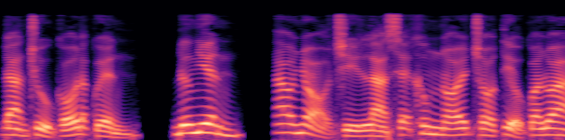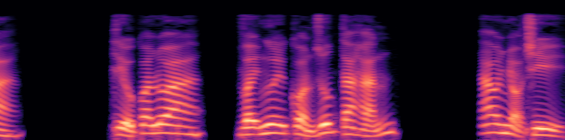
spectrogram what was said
đàn chủ có đặc quyền, đương nhiên, ao nhỏ chỉ là sẽ không nói cho tiểu qua loa. Tiểu qua loa, vậy ngươi còn giúp ta hắn. Ao nhỏ trì,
